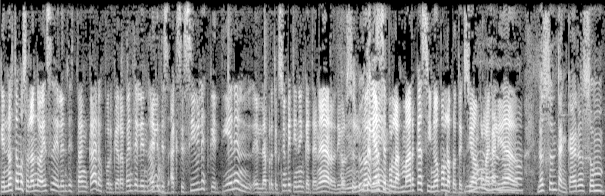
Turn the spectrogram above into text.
Que no estamos hablando a veces de lentes tan caros, porque de repente hay lentes accesibles que tienen eh, la protección que tienen que tener. Digo, no guiarse por las marcas, sino por la protección, No, por la no, calidad. No son tan caros, son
